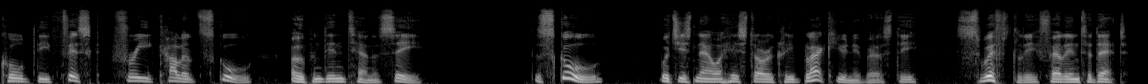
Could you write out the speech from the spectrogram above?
called the Fisk Free Colored School opened in Tennessee. The school, which is now a historically black university, swiftly fell into debt.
